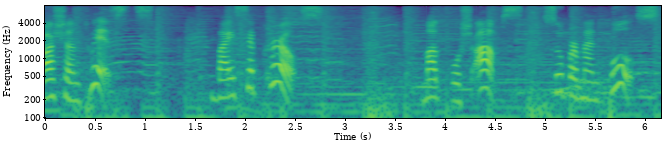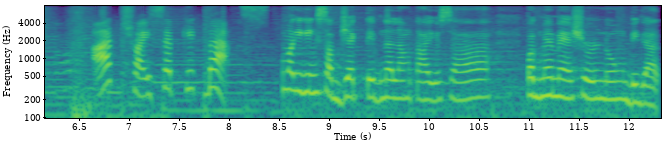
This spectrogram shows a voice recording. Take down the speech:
Russian twists, bicep curls, mag-push-ups, Superman pulls, at tricep kickbacks. Magiging subjective na lang tayo sa pagme-measure nung bigat.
